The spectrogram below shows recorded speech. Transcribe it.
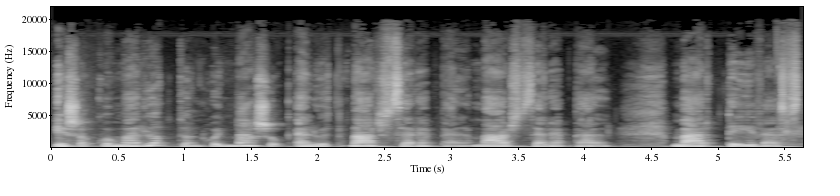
és akkor már rögtön, hogy mások előtt már szerepel, már szerepel, már téveszt.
